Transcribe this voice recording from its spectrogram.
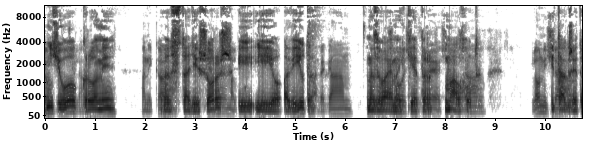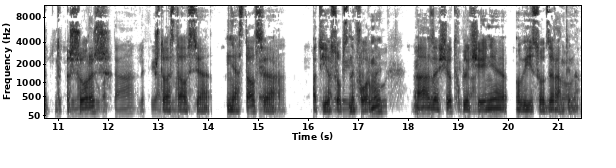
ничего, кроме стадии Шорош и ее авиюта, называемый кетер Малхут. И также этот Шорош, что остался, не остался от ее собственной формы, а за счет включения в Исод Зарампина.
